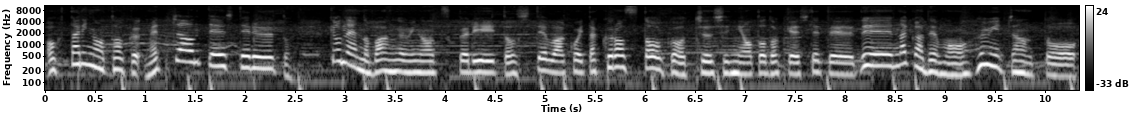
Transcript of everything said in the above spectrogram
お二人のトークめっちゃ安定してると。去年の番組の作りとしてはこういったクロストークを中心にお届けしててで中でもふみちゃんと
